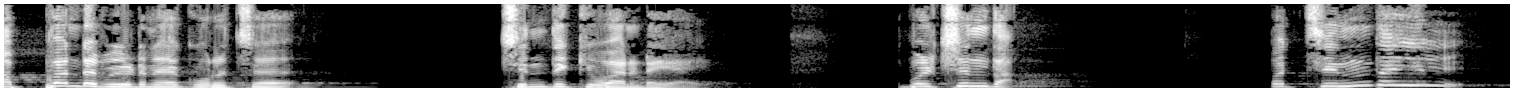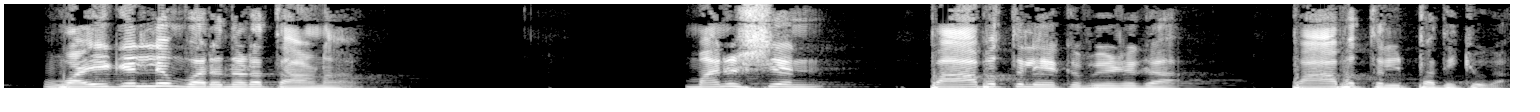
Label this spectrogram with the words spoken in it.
അപ്പന്റെ വീടിനെ കുറിച്ച് ചിന്തിക്കുവാനിടയായി. അപ്പോൾ ചിന്ത. ഇപ്പൊ ചിന്തയിൽ വൈകല്യം വരുന്നിടത്താണ് മനുഷ്യൻ പാപത്തിലേക്ക് വീഴുക പാപത്തിൽ പതിക്കുക.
